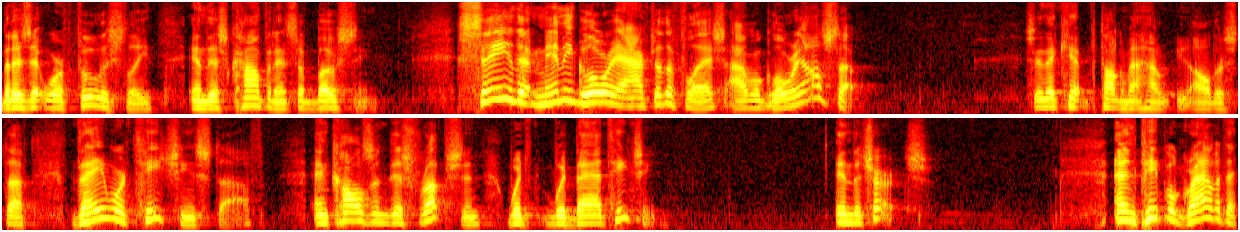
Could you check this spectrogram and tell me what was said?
but as it were foolishly, in this confidence of boasting. Seeing that many glory after the flesh, I will glory also. See, they kept talking about how you know, all their stuff. They were teaching stuff and causing disruption with, with bad teaching in the church. And people gravitate.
